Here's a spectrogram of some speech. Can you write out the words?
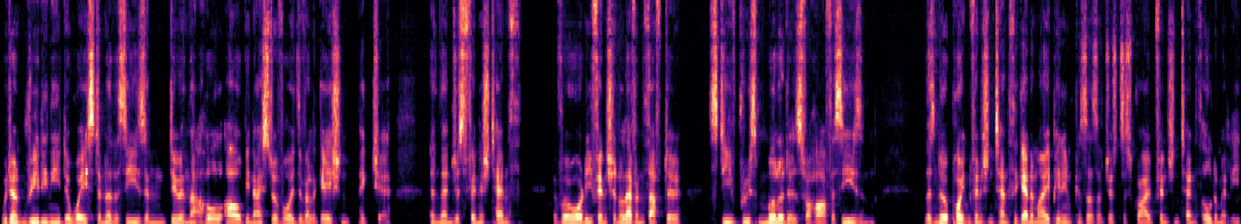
we don't really need to waste another season doing that whole, oh, it'd be nice to avoid the relegation picture and then just finish 10th. If we're already finishing 11th after Steve Bruce mullered us for half a season, there's no point in finishing 10th again, in my opinion, because as I've just described, finishing 10th ultimately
